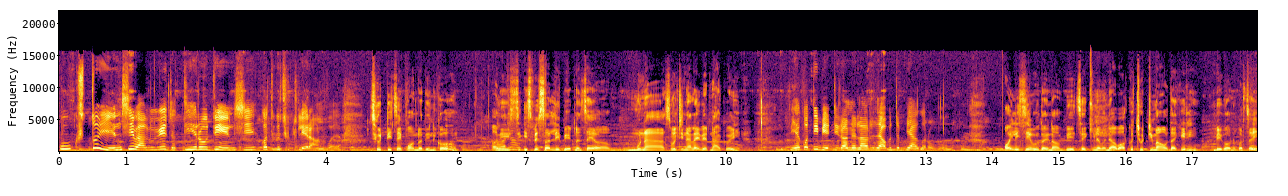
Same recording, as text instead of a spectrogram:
ऊ कस्तो हिन्सी भएको कि जति रोटी कतिको छुट्टी लिएर आउनुभयो छुट्टी चाहिँ पन्ध्र दिनको हो अनि स्पेसल्ली भेट्न चाहिँ मुना सोल्टिनालाई भेट्न आएको है बिहे कति भेटिरहने लाउरे अब त बिहा गरौँ अहिले चाहिँ हुँदैन बे चाहिँ किनभने अब अर्को छुट्टीमा आउँदाखेरि बे गर्नुपर्छ है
